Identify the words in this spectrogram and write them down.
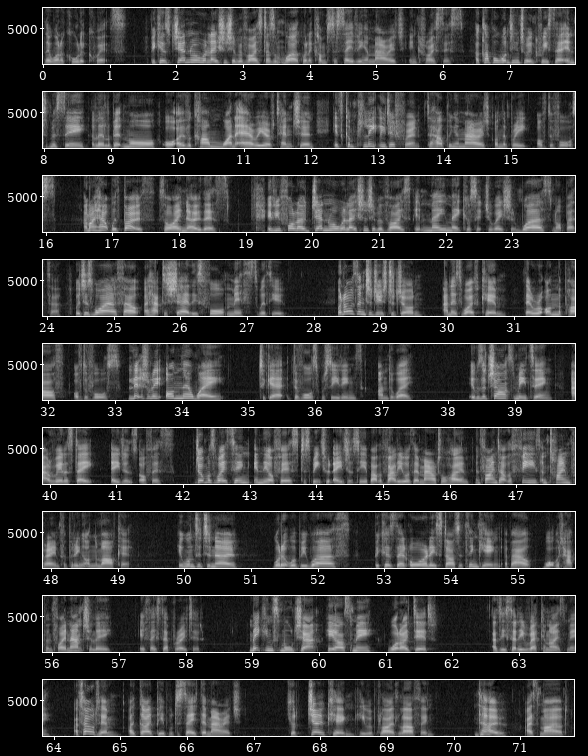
they want to call it quits. Because general relationship advice doesn't work when it comes to saving a marriage in crisis. A couple wanting to increase their intimacy a little bit more or overcome one area of tension is completely different to helping a marriage on the brink of divorce. And I help with both, so I know this. If you follow general relationship advice, it may make your situation worse, not better, which is why I felt I had to share these four myths with you. When I was introduced to John and his wife Kim, they were on the path of divorce, literally on their way to get divorce proceedings underway. It was a chance meeting at a real estate agent's office. John was waiting in the office to speak to an agency about the value of their marital home and find out the fees and time frame for putting it on the market. He wanted to know what it would be worth because they'd already started thinking about what would happen financially if they separated. Making small chat, he asked me what I did, as he said he recognized me. I told him I guide people to save their marriage. You're joking, he replied, laughing. No, I smiled.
